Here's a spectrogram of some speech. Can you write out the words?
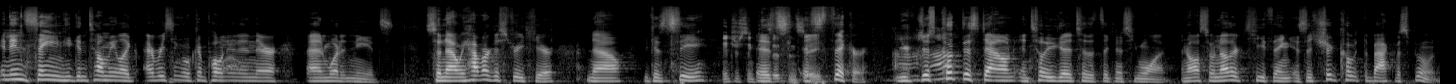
and insane. He can tell me like every single component in there and what it needs. So now we have our gastrique here. Now you can see Interesting it's, consistency. it's thicker. You just cook this down until you get it to the thickness you want. And also another key thing is it should coat the back of a spoon.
